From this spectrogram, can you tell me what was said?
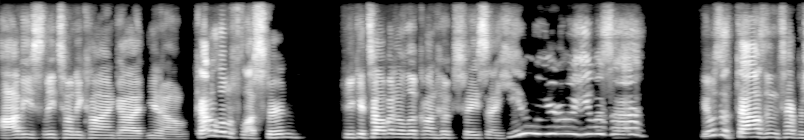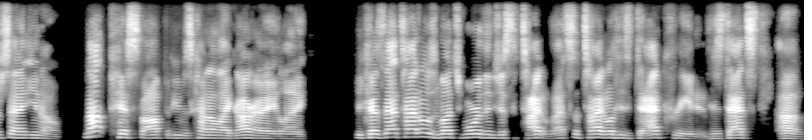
Obviously, Tony Khan got, you know, got a little flustered. You could tell by the look on Hook's face that he, you know, he was a, he was a thousand ten percent, you know, not pissed off, but he was kind of like, all right, like, because that title is much more than just a title. That's the title his dad created. His dad's, um,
